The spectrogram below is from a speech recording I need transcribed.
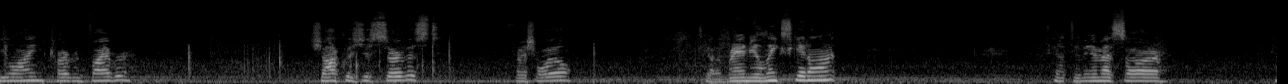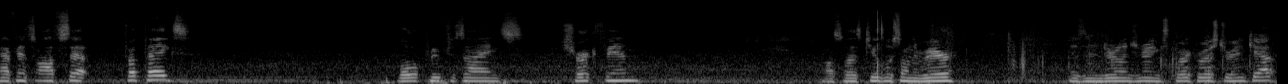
E-line carbon fiber. Shock was just serviced. Fresh oil. It's got a brand new link skid on it. It's got the MSR half inch offset foot pegs. Bulletproof designs shark fin. Also has tubeless on the rear. Has an Enduro Engineering spark arrestor end cap.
